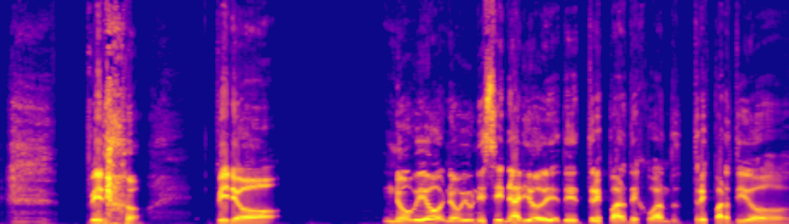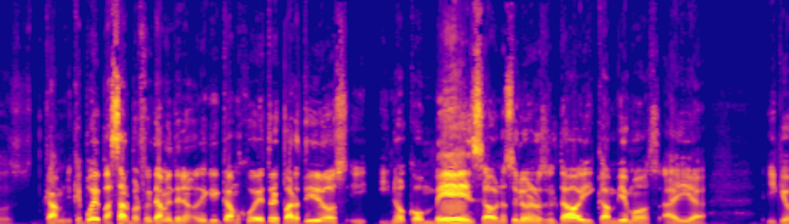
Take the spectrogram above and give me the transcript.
pero, Pero no veo, no veo un escenario de, tres de jugando tres partidos. que puede pasar perfectamente, ¿no? De que Cam juegue tres partidos y, no convenza o no se logre el resultado y cambiemos ahí y que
